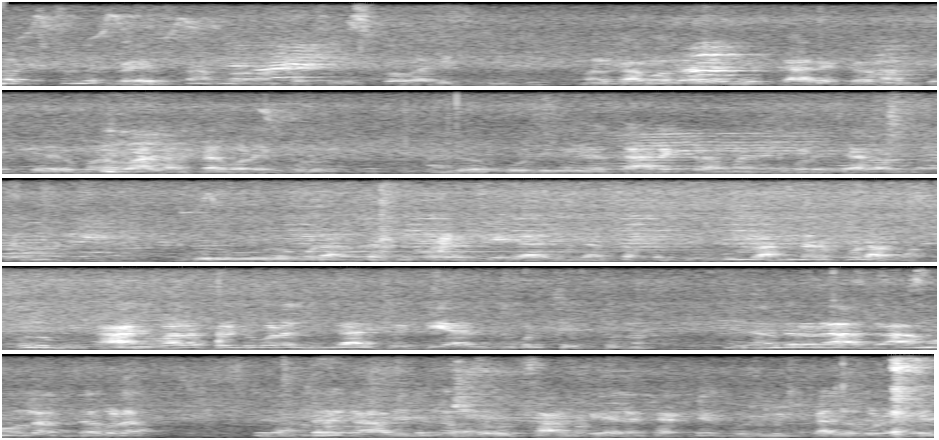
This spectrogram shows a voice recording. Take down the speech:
నడుచుకునే ప్రయత్నం మనం చేసుకోవాలి. మనకు అమ్మగారు కార్యక్రమాలు చెప్పారు. మన వాళ్ళంతా కూడా ఇప్పుడు అందులో పోటీగా కార్యక్రమం అనేది కూడా చాలా ముఖ్యం. ఊరు ఊరు కూడా అందరినీ కూడా చేయాలి. అంతా ప్రతి ఊళ్ళో అందరూ కూడా భక్తులు కాని వాళ్ళ పెట్టి కూడా లింగాలు పెట్టేయాలని కూడా చెప్తున్నాం మీరందరూ కూడా ఆ గ్రామంలో అంతా కూడా మీరందరికీ ఆ విధంగా ప్రోత్సాహం చేయాలంటే అట్లే గురుమిట్కాల్లో కూడా అట్లే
